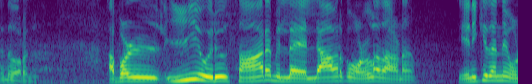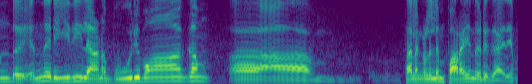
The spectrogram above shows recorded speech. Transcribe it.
എന്ന് പറഞ്ഞു. അപ്പോൾ ഈ ഒരു സാരമില്ല എല്ലാവർക്കും ഉള്ളതാണ് എനിക്ക് തന്നെ ഉണ്ട് എന്ന രീതിയിലാണ് ഭൂരിഭാഗം സ്ഥലങ്ങളിലും പറയുന്ന ഒരു കാര്യം.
